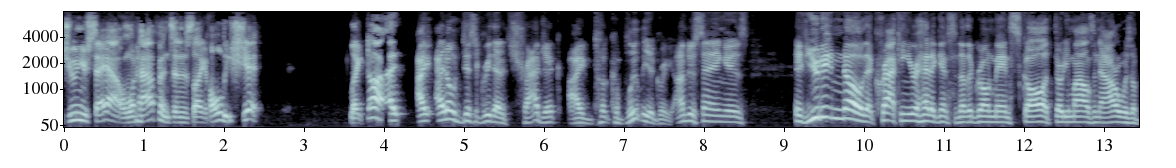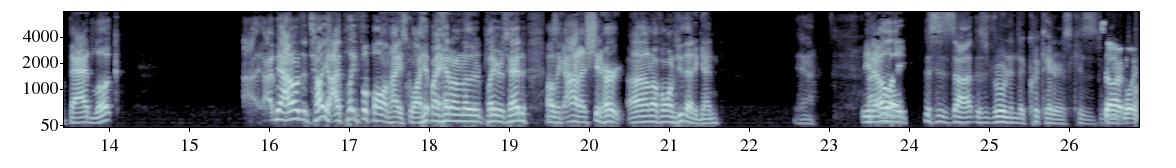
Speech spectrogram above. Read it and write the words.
Junior Seau and what happens, and it's like holy shit. Like no, I, I, I don't disagree that it's tragic. I t- completely agree. I'm just saying is if you didn't know that cracking your head against another grown man's skull at 30 miles an hour was a bad look, I, I mean, I don't know what to tell you. I played football in high school. I hit my head on another player's head. I was like, ah, that shit hurt. I don't know if I want to do that again. Yeah. You know, right, like this is uh this is ruining the quick hitters because Sorry, boy.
